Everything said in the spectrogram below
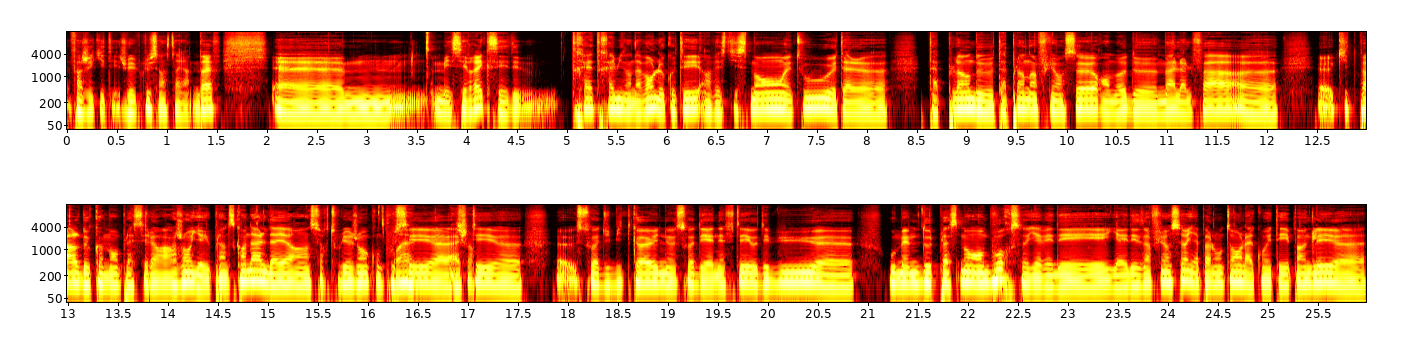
Enfin, j'ai quitté. Je vais plus sur Instagram. Bref. Mais c'est vrai que c'est très, très mis en avant le côté investissement et tout. Et t'as le- t'as plein d'influenceurs en mode mal alpha qui te parlent de comment placer leur argent. Il y a eu plein de scandales d'ailleurs hein, sur tous les gens qui ont poussé Ouais, à acheter soit du Bitcoin, soit des NFT au début, euh, ou même d'autres placements en bourse. Il y avait des il y avait des influenceurs il y a pas longtemps là qui ont été épinglés. euh,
